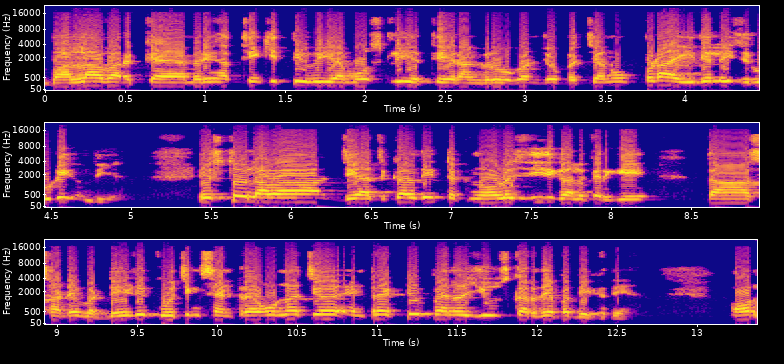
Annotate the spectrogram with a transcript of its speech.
ਬਾਲਾ ਵਰਕ ਹੈ, ਮੇਰੇ ਹੱਥੀਂ ਕੀਤੀ ਹੋਈ ਹੈ ਮੋਸਟਲੀ ਇੱਥੇ ਰੰਗ ਰੋਗਨ ਜੋ ਬੱਚਿਆਂ ਨੂੰ ਪੜ੍ਹਾਈ ਦੇ ਲਈ ਜ਼ਰੂਰੀ ਹੁੰਦੀ ਹੈ। ਇਸ ਤੋਂ ਇਲਾਵਾ ਜੇ ਅੱਜ ਕੱਲ ਦੀ ਟੈਕਨੋਲੋਜੀ ਦੀ ਗੱਲ ਕਰੀਏ, ਤਾਂ ਸਾਡੇ ਵੱਡੇ ਜਿਹੜੇ ਕੋਚਿੰਗ ਸੈਂਟਰ ਹੈ ਉਹਨਾਂ 'ਚ ਇੰਟਰੈਕਟਿਵ ਪੈਨਲ ਯੂਜ਼ ਕਰਦੇ ਆਪਾਂ ਦੇਖਦੇ ਹਾਂ। ਔਰ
